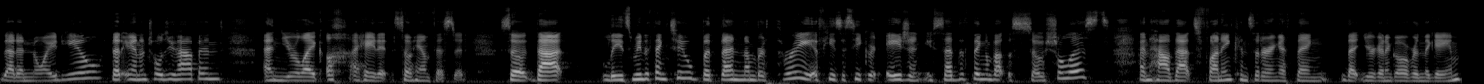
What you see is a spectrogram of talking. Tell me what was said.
that annoyed you that Anna told you happened, and you're like, ugh, I hate it, so ham fisted. So that leads me to think two. But then number three, if he's a secret agent, you said the thing about the socialists and how that's funny considering a thing that you're gonna go over in the game.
